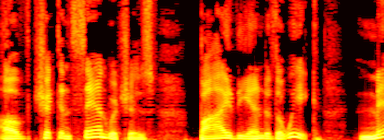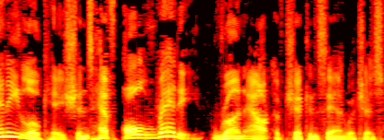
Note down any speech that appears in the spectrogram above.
of chicken sandwiches by the end of the week many locations have already run out of chicken sandwiches.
